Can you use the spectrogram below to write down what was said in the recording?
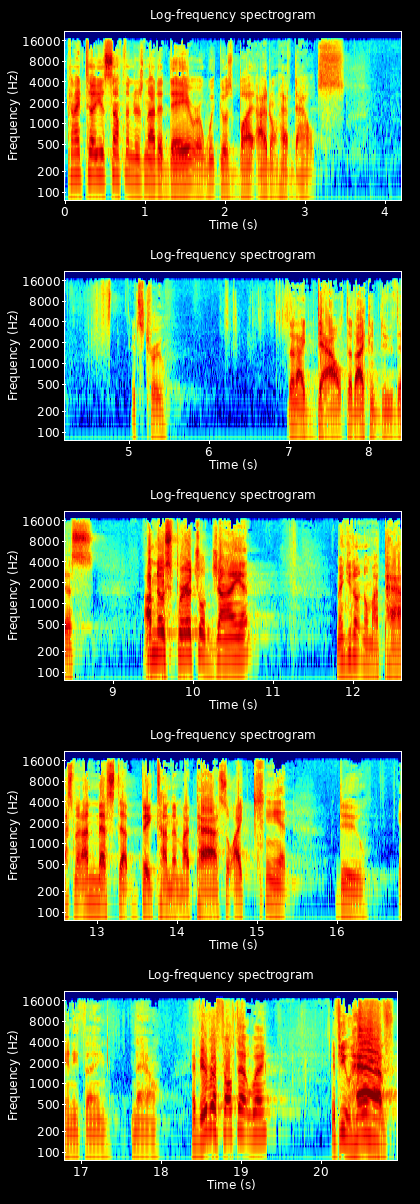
Can I tell you something? There's not a day or a week goes by I don't have doubts. It's true that I doubt that I can do this. I'm no spiritual giant. Man, you don't know my past, man. I messed up big time in my past, so I can't do anything now. Have you ever felt that way? If you have,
